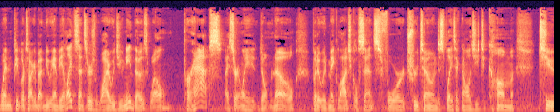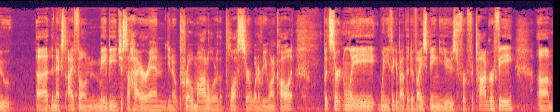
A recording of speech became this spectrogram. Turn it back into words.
when people are talking about new ambient light sensors, why would you need those? Well, perhaps, I certainly don't know, but it would make logical sense for True Tone display technology to come to uh, the next iPhone, maybe just a higher end, you know, Pro model or the Plus or whatever you want to call it. But certainly, when you think about the device being used for photography, um,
